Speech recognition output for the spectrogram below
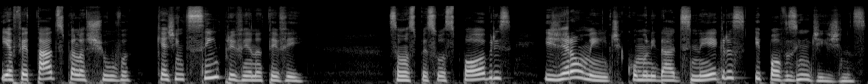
e afetados pela chuva que a gente sempre vê na TV. São as pessoas pobres e geralmente comunidades negras e povos indígenas.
